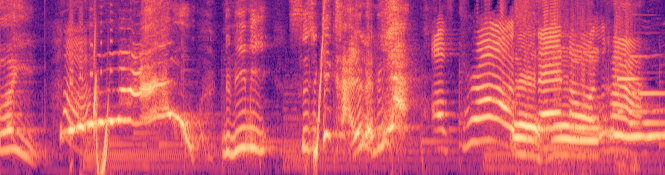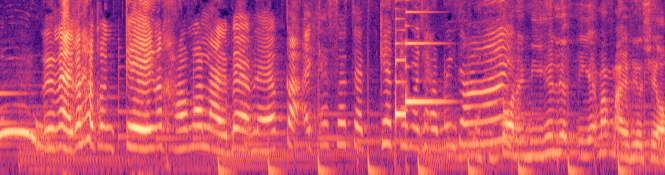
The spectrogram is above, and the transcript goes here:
ฮ้ยว้าวเดี๋ยวนี้มีเสื้อแจ็คเก็ตขายด้วยเหรอเนี่ย of course โอ้โห แน่นอนค่ะไหนๆก็ทำกางเกงนะคะ มาหลายแบบแล้วกะไอ้แค่เสื้อแจ็คเก็ตทำไมจะทำไม่ได้ ตอนนี้มีให้เลือกเยอะแยะมากมายทีเดียวเชียว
